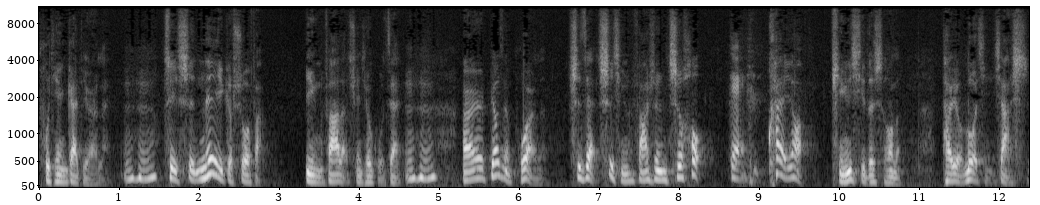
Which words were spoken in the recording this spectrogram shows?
铺天盖地而来，嗯哼，所以是那个说法引发了全球股灾，嗯哼，而标准普尔呢是在事情发生之后，对，快要平息的时候呢。他又落井下石，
